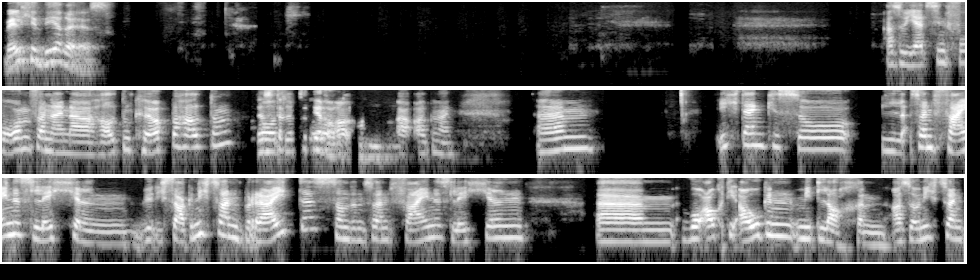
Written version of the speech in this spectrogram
welche wäre es? Also jetzt in Form von einer Haltung, Körperhaltung? Das oder, oder allgemein. Ähm, ich denke so, so ein feines Lächeln, würde ich sagen. Nicht so ein breites, sondern so ein feines Lächeln, ähm, wo auch die Augen mitlachen. Also nicht so ein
